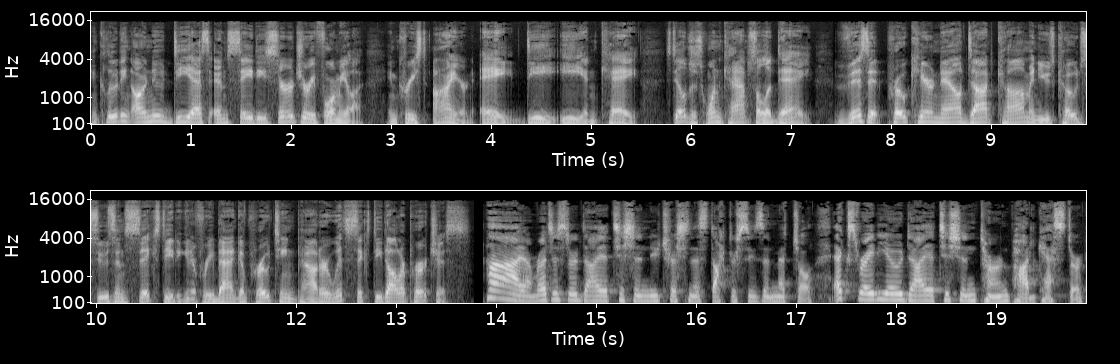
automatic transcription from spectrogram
including our new DS and SADI surgery formula, increased iron, A, D, E, and K. Still just one capsule a day. Visit procarenow.com and use code SUSAN60 to get a free bag of protein powder with $60 purchase. Hi, I'm registered dietitian nutritionist Dr. Susan Mitchell, ex-radio dietitian turned podcaster.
